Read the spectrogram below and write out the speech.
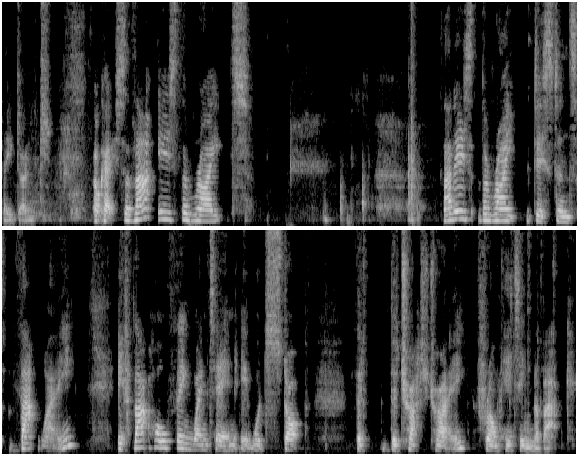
they don't. Okay, so that is the right that is the right distance that way. If that whole thing went in, it would stop the, the trash tray from hitting the back.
